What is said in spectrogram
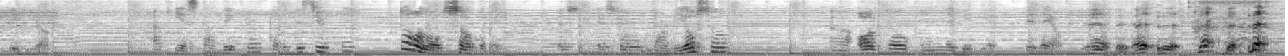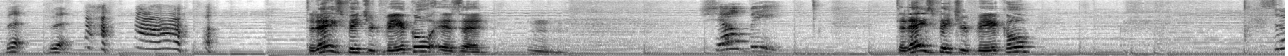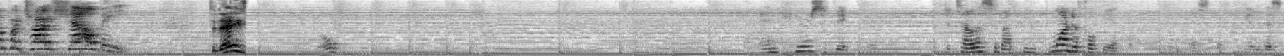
video. Aquí está Victor para decirte todo sobre es, eso maravilloso uh, auto en el video. video. Today's featured vehicle is a. mm, Shelby. Today's featured vehicle. Today's And here's Victor to tell us about the wonderful vehicle in this, in this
